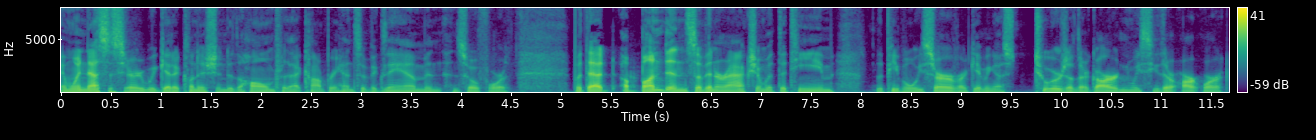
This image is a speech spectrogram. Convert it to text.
And when necessary, we get a clinician to the home for that comprehensive exam and, and so forth. But that abundance of interaction with the team, the people we serve are giving us tours of their garden. We see their artwork.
